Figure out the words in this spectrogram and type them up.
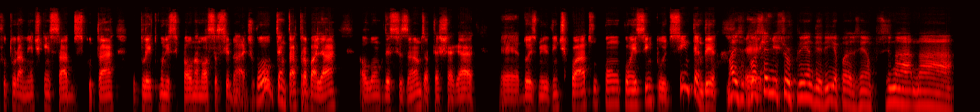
futuramente, quem sabe, disputar o pleito municipal na nossa cidade. Vou tentar trabalhar ao longo desses anos até chegar é, 2024 com, com esse intuito. Se entender. Mas é, você é, me surpreenderia, por exemplo, se na, na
